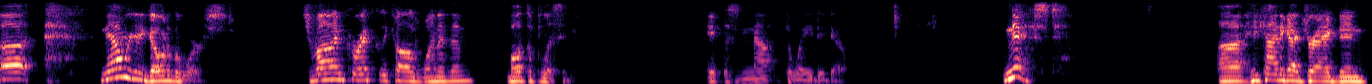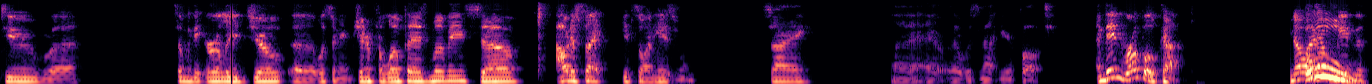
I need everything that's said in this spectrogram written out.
Uh, now we're gonna go to the worst. Javon correctly called one of them multiplicity. It was not the way to go. Next, uh, he kind of got dragged into uh, some of the early Joe, uh, what's her name, Jennifer Lopez movies. So Out of Sight gets on his one. Sorry, that was not your fault. And then RoboCop. No, Ooh. I don't mean the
